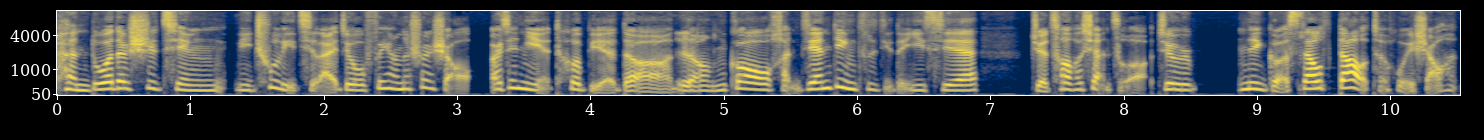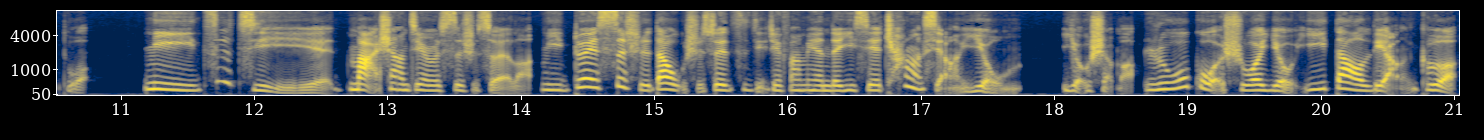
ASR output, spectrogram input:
很多的事情你处理起来就非常的顺手，而且你也特别的能够很坚定自己的一些决策和选择，就是那个 self doubt 会少很多。你自己马上进入四十岁了，你对四十到五十岁自己这方面的一些畅想有有什么？如果说有一到两个。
